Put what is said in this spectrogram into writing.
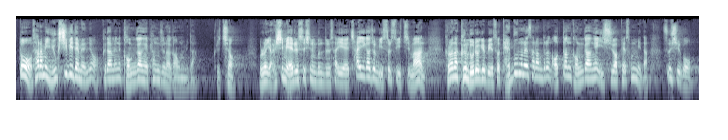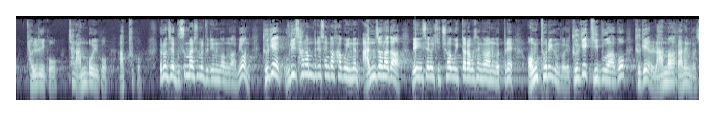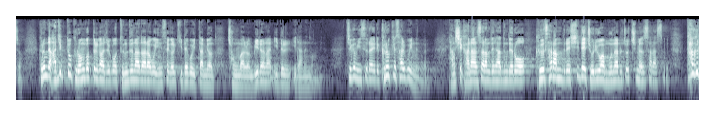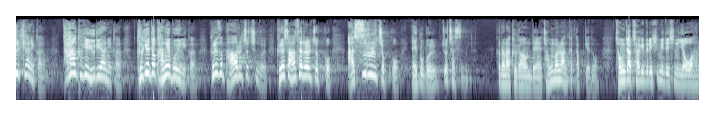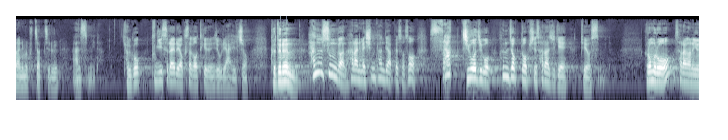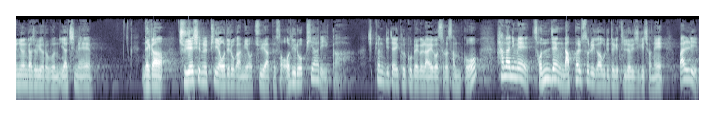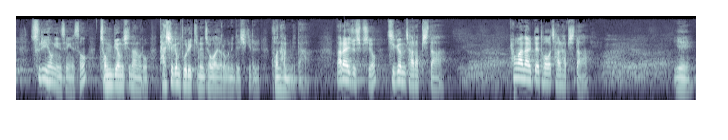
또 사람이 60이 되면요. 그 다음에는 건강의 평준화가 옵니다. 그렇죠? 물론 열심히 애를 쓰시는 분들 사이에 차이가 좀 있을 수 있지만 그러나 그 노력에 비해서 대부분의 사람들은 어떤 건강의 이슈 앞에 섭니다. 쓰시고 결리고 잘 안 보이고 아프고 여러분 제가 무슨 말씀을 드리는 건가 하면 그게 우리 사람들이 생각하고 있는 안전하다 내 인생을 기초하고 있다라고 생각하는 것들의 엉터리 근 거예요. 그게 기부하고 그게 라마라는 거죠. 그런데 아직도 그런 것들 가지고 든든하다라고 인생을 기대고 있다면 정말로 미련한 이들이라는 겁니다. 지금 이스라엘이 그렇게 살고 있는 거예요. 당시 가나안 사람들이 하던 대로 그 사람들의 시대 조류와 문화를 쫓으면서 살았습니다. 다 그렇게 하니까요. 다 그게 유리하니까요. 그게 더 강해 보이니까요. 그래서 바알을 쫓은 거예요. 그래서 아세라를 쫓고 아수르를 쫓고 애굽을 쫓았습니다. 그러나 그 가운데 정말로 안타깝게도 정작 자기들의 힘이 되시는 여호와 하나님을 붙잡지를 않습니다. 결국 북이스라엘의 역사가 어떻게 되는지 우리 알죠. 그들은 한순간 하나님의 심판대 앞에 서서 싹 지워지고 흔적도 없이 사라지게 되었습니다. 그러므로 사랑하는 유년 가족 여러분, 이 아침에 내가 주의 신을 피해 어디로 가며 주의 앞에서 어디로 피하리까? 시편 기자의 그 고백을 나의 것으로 삼고 하나님의 전쟁 나팔 소리가 우리들에게 들려지기 전에 빨리 수리형 인생에서 정병 신앙으로 다시금 돌이키는 저와 여러분이 되시기를 권합니다. 따라해 주십시오. 지금 잘합시다. 평안할 때 더 잘합시다. 예.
